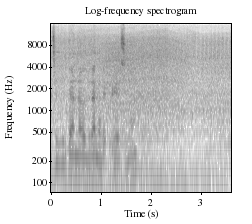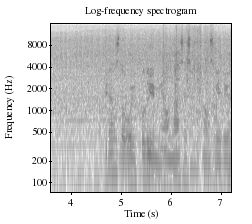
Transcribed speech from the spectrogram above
Çete liderini öldüremedik üyesini. Biraz da uykuluyum ya ondan sesim az geliyor.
